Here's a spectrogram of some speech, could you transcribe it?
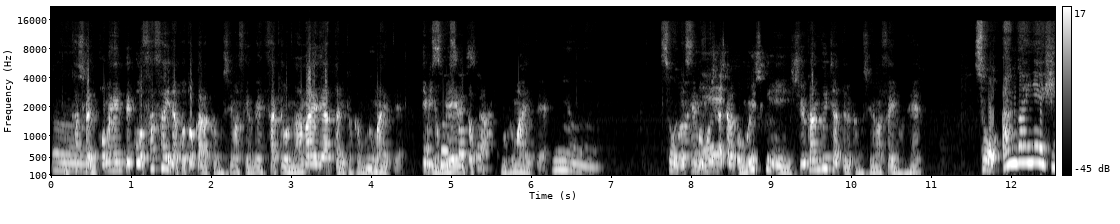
うん、確かにこの辺ってこう、些細なことからかもしれませんよね。先ほど名前であったりとかも踏まえて、日々のメールとかも踏まえて。うん。そうですこの辺ももしかねした。らこう無意識に習慣づいちゃってるかもしれませんよね。そう、案外ね、日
